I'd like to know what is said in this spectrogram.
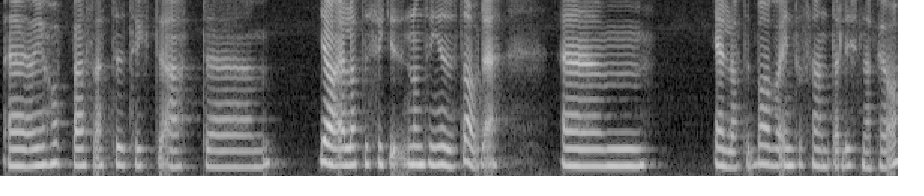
Eh, och jag hoppas att du tyckte att, eh, ja, eller att du fick någonting ut av det. Ehm, eller att det bara var intressant att lyssna på.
